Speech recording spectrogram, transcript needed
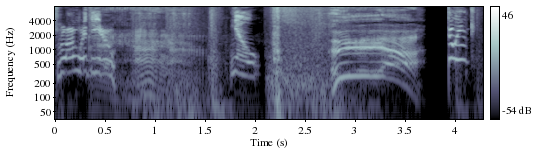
What's wrong with you? No, Doink!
